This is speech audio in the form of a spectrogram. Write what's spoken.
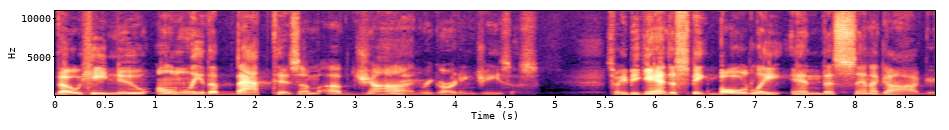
though he knew only the baptism of John regarding Jesus. So he began to speak boldly in the synagogue.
